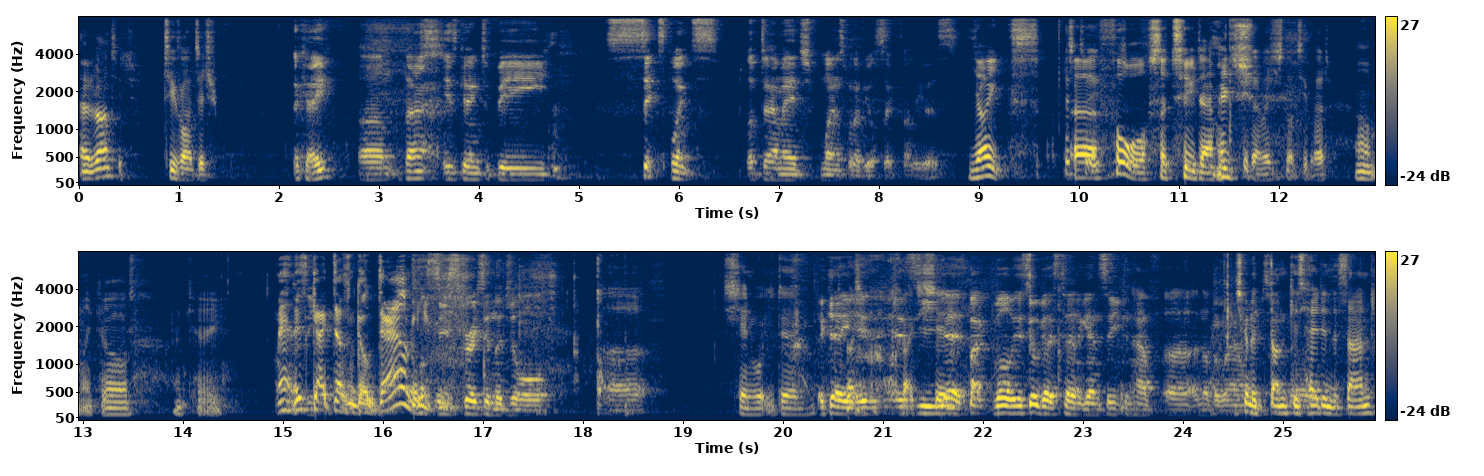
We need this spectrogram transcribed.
An advantage. two advantage. Okay, um, that is going to be six points of damage minus whatever your soak value is. Yikes. Just Uh, four, so two Two damage. damage. It's not too bad. Oh my god. Okay. Man, this guy doesn't go down Clocks you easy. straight in the jaw. Sjin, what are you doing? Okay, it, back it's, to you, Sjin. yeah, it's back. Well, it's your guy's turn again, so you can have uh, another round. He's gonna dunk his head in the sand.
